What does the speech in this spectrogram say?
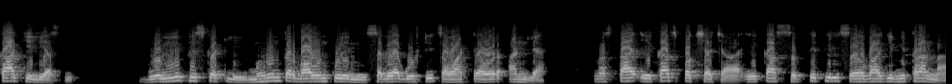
का केली असती? बोलणी फिसकटली म्हणून तर बावनकुळेंनी सगळ्या गोष्टी चव्हाट्यावर आणल्या. नसता एकाच पक्षाच्या एकाच सत्तेतील सहभागी मित्रांना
